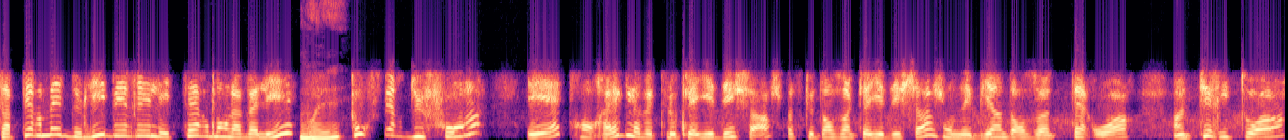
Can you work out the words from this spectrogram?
ça permet de libérer les terres dans la vallée Oui. pour faire du foin et être en règle avec le cahier des charges, parce que dans un cahier des charges, on est bien dans un terroir, un territoire,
